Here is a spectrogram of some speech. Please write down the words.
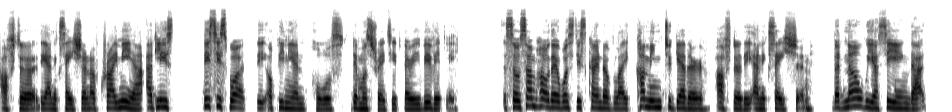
after the annexation of Crimea. At least this is what the opinion polls demonstrated very vividly. So somehow there was this kind of like coming together after the annexation that now we are seeing that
